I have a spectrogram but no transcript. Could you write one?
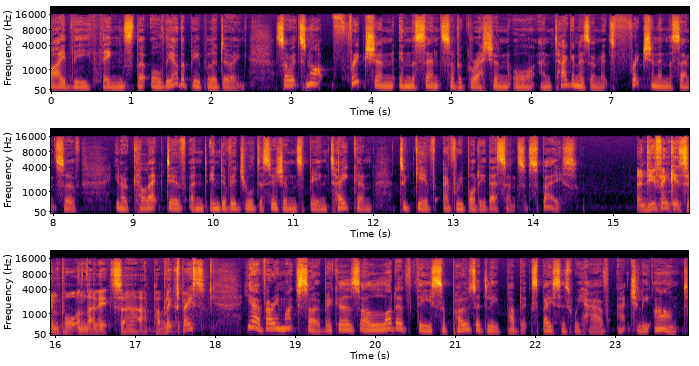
by the things that all the other people are doing. So it's not friction in the sense of aggression or antagonism, it's friction in the sense of, you know, collective and individual decisions being taken to give everybody their sense of space. And do you think it's important that it's a public space? Yeah, very much so, because a lot of the supposedly public spaces we have actually aren't.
